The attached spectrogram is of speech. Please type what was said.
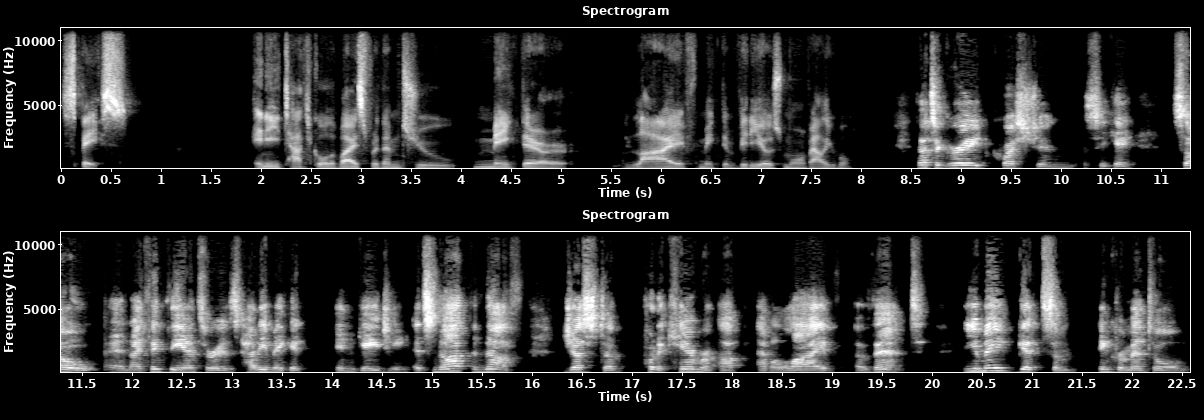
space any tactical advice for them to make their live make their videos more valuable that's a great question ck So, and I think the answer is how do you make it engaging? It's not enough just to put a camera up at a live event. You may get some incremental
